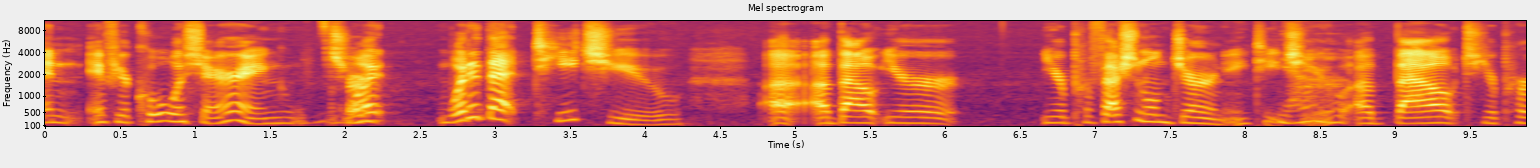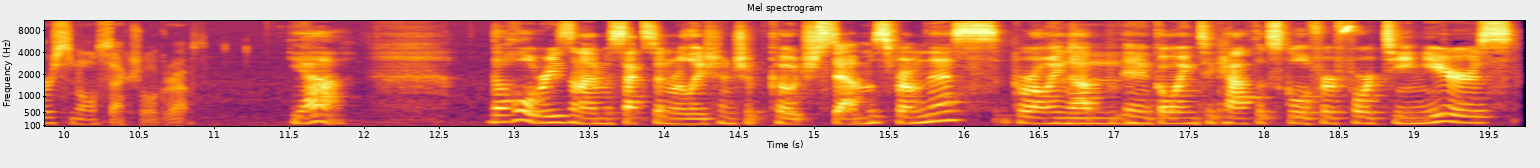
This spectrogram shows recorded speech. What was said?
And if you're cool with sharing, Sure. what what did that teach you uh, about your your professional journey? Teach Yeah. you about your personal sexual growth? Yeah. The whole reason I'm a sex and relationship coach stems from this. Growing up mm. and going to Catholic school for 14 years,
